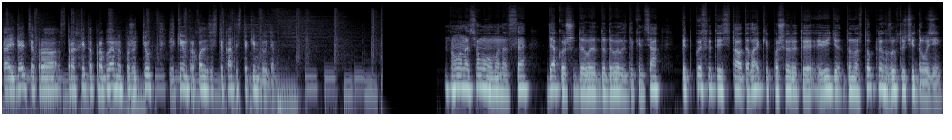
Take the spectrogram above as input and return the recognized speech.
та йдеться про страхи та проблеми по життю, з якими приходиться стикатись таким людям. Ну, а на цьому у мене все. Дякую, що диви- додивились до кінця. Підписуйтесь, ставте лайки, поширюйте відео. До наступних зустрічей, друзі.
